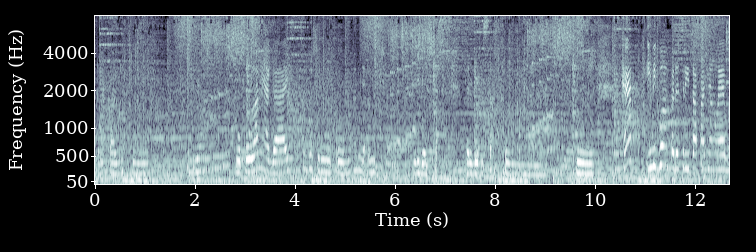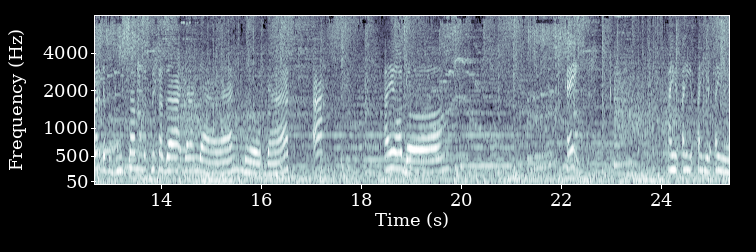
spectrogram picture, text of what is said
berapa gitu. Dia mau pulang ya guys. Itu gue suruh ke rumah kan nggak lucu. Jadi besok baru dia bisa ke rumah. Tuh. Head ini gue sampai ada cerita panjang lebar udah berbusa mulut gue kagak jalan-jalan bodat. Ah ayo dong hey. Ayo ayo ayo ayo.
